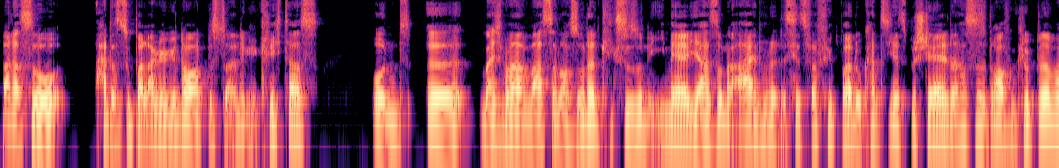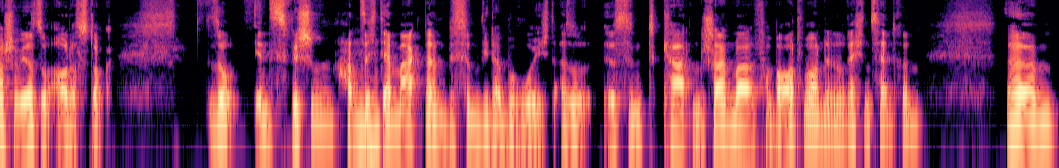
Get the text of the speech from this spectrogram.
war das so, hat das super lange gedauert, bis du eine gekriegt hast. Und äh, manchmal war es dann auch so, dann kriegst du so eine E-Mail, ja, so eine A100 ist jetzt verfügbar, du kannst sie jetzt bestellen, dann hast du so drauf geklickt und dann war schon wieder so out of stock. So, inzwischen hat mhm. sich der Markt da ein bisschen wieder beruhigt. Also es sind Karten scheinbar verbaut worden in den Rechenzentren. Ähm,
